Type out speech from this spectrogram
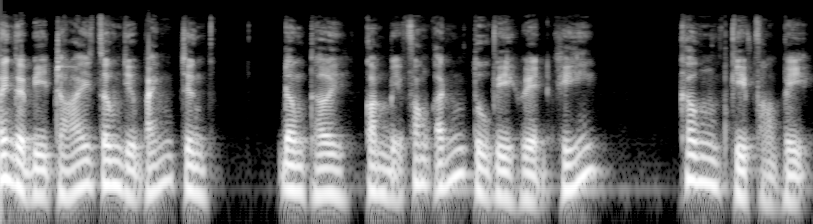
Mấy người bị trói giống như bánh trưng, đồng thời còn bị phong ấn tu vi huyền khí, không kịp phòng bị,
